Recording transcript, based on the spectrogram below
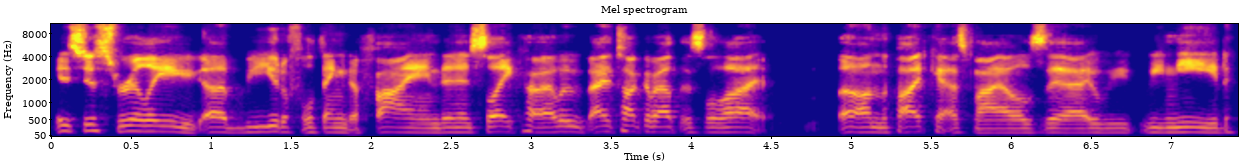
It's just really a beautiful thing to find. And it's like I, I talk about this a lot on the podcast, Miles, that we, we need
